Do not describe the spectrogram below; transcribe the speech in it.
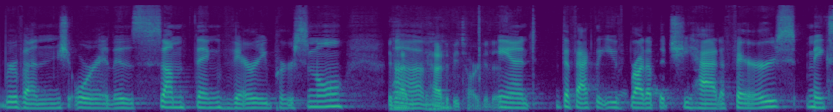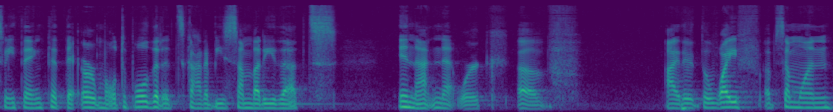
revenge or it is something very personal. It had, it had to um, be targeted. And the fact that you've brought up that she had affairs makes me think that there are multiple, that it's got to be somebody that's in that network of either the wife of someone,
